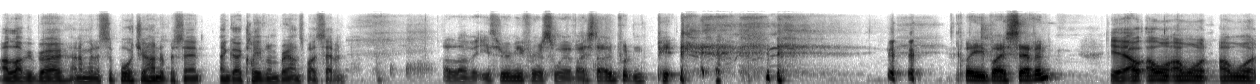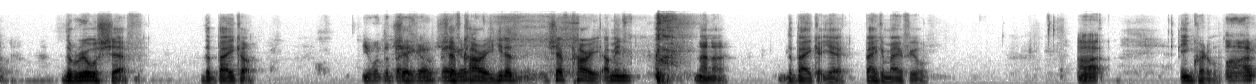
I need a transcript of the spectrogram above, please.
I love you, bro, and I'm going to support you 100% and go Cleveland Browns by seven. I love it. You threw me for a swerve. I started putting Pitt. Cleve by seven. Yeah, I, I want, I want, I want the real chef, the baker, You want the Chef, Bago? Chef? Curry. He does Chef Curry. I mean, no, no, the baker. Yeah, Baker Mayfield, Uh, incredible. I'm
